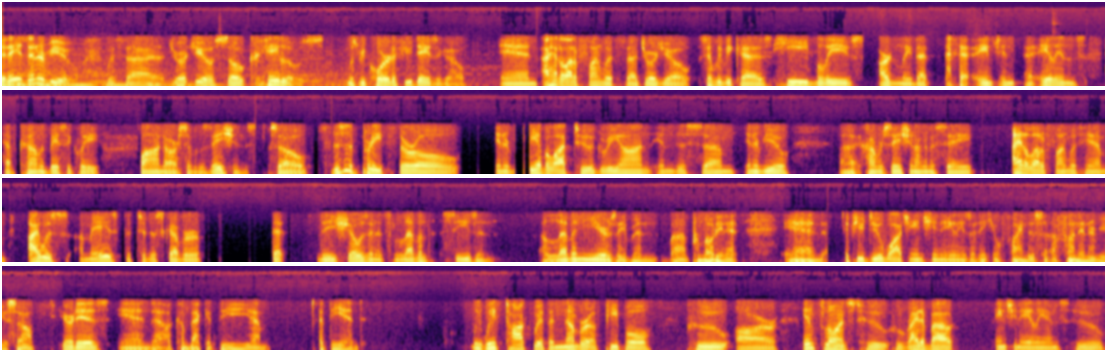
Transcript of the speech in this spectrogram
Today's interview with uh, Giorgio Tsoukalos was recorded a few days ago, and I had a lot of fun with uh, Giorgio simply because he believes ardently that ancient uh, aliens have come and basically spawned our civilizations. So this is a pretty thorough interview. We have a lot to agree on in this um, interview uh, conversation. I'm going to say I had a lot of fun with him. I was amazed to, discover that The show is in its 11th season. 11 years they've been uh, promoting it. And if you do watch Ancient Aliens, I think you'll find this a fun interview. So here it is, and uh, I'll come back at the um, at the end. We, we've talked with a number of people who are influenced, who who write about ancient aliens, who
